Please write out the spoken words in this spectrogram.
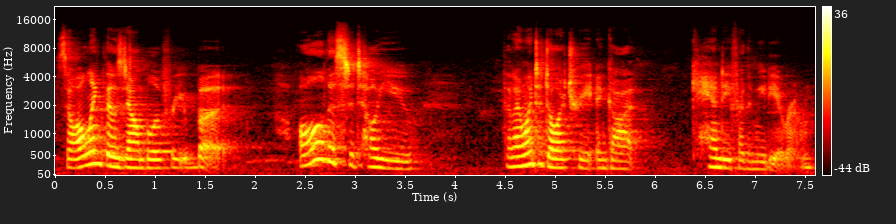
So I'll link those down below for you. But all of this to tell you that I went to Dollar Tree and got candy for the media room.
